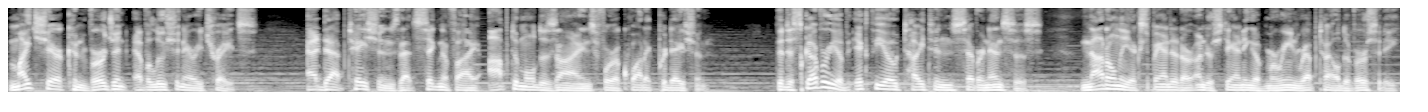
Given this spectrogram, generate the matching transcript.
might share convergent evolutionary traits, adaptations that signify optimal designs for aquatic predation. The discovery of Ichthyotitan severnensis not only expanded our understanding of marine reptile diversity,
